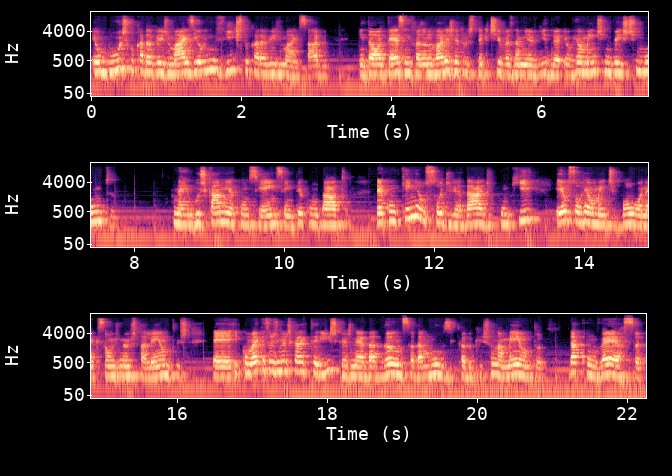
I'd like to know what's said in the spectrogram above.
eu busco cada vez mais e eu invisto cada vez mais, sabe? Então até assim, fazendo várias retrospectivas na minha vida, eu realmente investi muito, né, em buscar a minha consciência, em ter contato, né, com quem eu sou de verdade, com que eu sou realmente boa, né, que são os meus talentos, é, e como é que essas minhas características, né, da dança, da música, do questionamento, da conversa,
